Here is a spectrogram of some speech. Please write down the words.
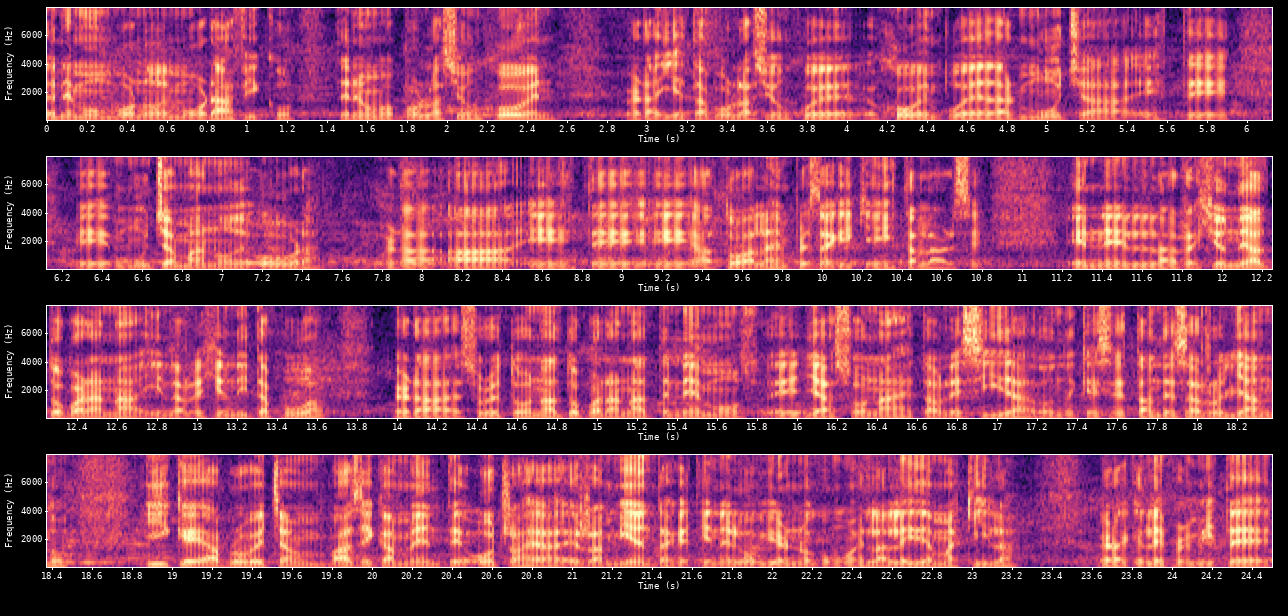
tenemos un bono demográfico, tenemos una población joven, ¿verdad? y esta población joven puede dar mucha, este, eh, mucha mano de obra este, eh, a todas las empresas que quieren instalarse. En la región de Alto Paraná y en la región de Itapúa, sobre todo en Alto Paraná tenemos eh, ya zonas establecidas donde, que se están desarrollando y que aprovechan básicamente otras herramientas que tiene el gobierno como es la ley de maquila, que les permite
